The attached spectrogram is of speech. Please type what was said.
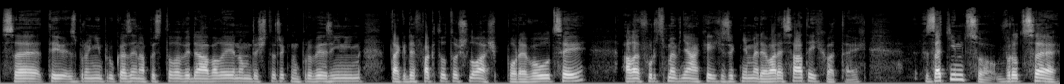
se ty zbrojní průkazy na pistole vydávaly jenom, když to řeknu prověřeným, tak de facto to šlo až po revoluci ale furt jsme v nějakých, řekněme, 90. letech. Zatímco v roce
